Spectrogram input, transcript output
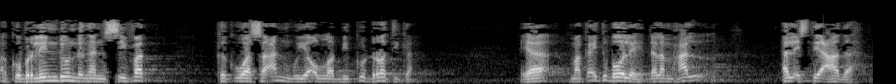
Aku berlindung dengan sifat kekuasaanmu ya Allah bi kudratika. Ya, maka itu boleh dalam hal al-isti'adzah.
